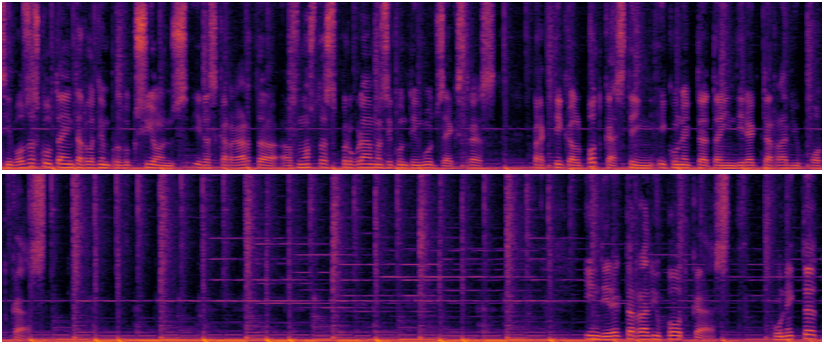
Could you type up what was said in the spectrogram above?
Si vols escoltar Interlaken Produccions i descarregar-te els nostres programes i continguts extras, practica el podcasting i connecta't a Indirecte Ràdio Podcast. Indirecte Ràdio Podcast. Connecta't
